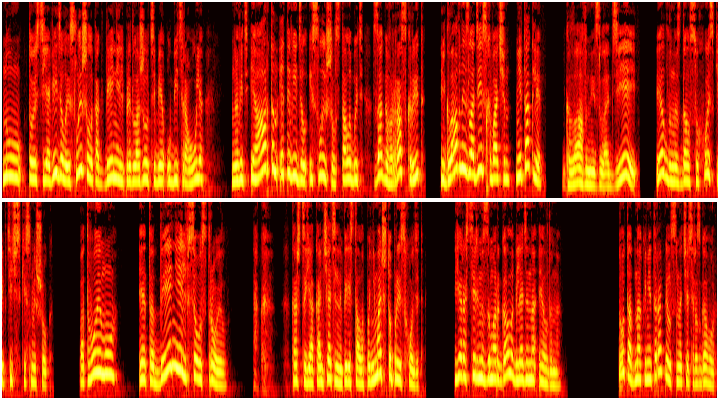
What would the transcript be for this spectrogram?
Ну, то есть я видела и слышала, как Дэниэль предложил тебе убить Рауля, но ведь и Артон это видел и слышал, стало быть, заговор раскрыт, и главный злодей схвачен, не так ли? Главный злодей? Элден издал сухой скептический смешок. По-твоему, это Дэниэль все устроил? Так, кажется, я окончательно перестала понимать, что происходит. Я растерянно заморгала, глядя на Элдена. Тот, однако, не торопился начать разговор.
